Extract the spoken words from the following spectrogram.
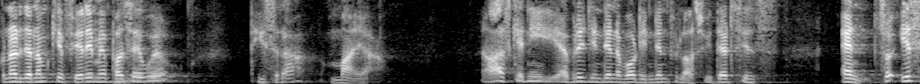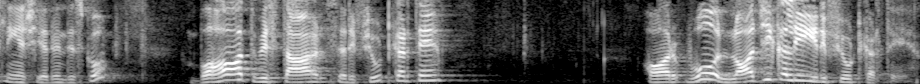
पुनर्जन्म के फेरे में फंसे हुए हो तीसरा माया आज के नहीं एवरेज इंडियन अबाउट इंडियन फिलोसफी दैट्स इज़ एंड सो इसलिए शेयरविंद इसको बहुत विस्तार से रिफ्यूट करते हैं और वो लॉजिकली रिफ्यूट करते हैं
